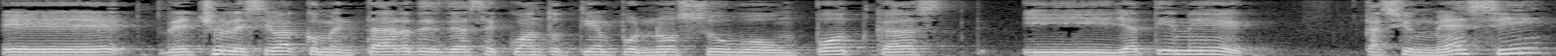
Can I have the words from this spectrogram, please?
Eh, de hecho, les iba a comentar desde hace cuánto tiempo no subo un podcast y ya tiene casi un mes, sí.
